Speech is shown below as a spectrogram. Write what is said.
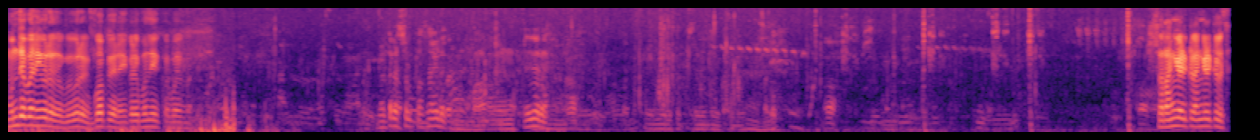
ಮುಂದೆ ಬನ್ನಿ ಗೋಪಿಯವರೇ ಈ ಕಡೆ ಸ್ವಲ್ಪ ಸೈಡ್ ಇದಾರೆ. ಸರ್ ಹಂಗೆ ಹೇಳ್ಕೊಳ್ಳಿ ಹಂಗೆ ಹೇಳ್ಕೊಳ್ಳಿ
